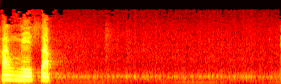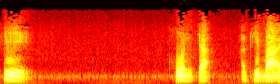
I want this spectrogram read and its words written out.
ทั้งมีศัพท์ ที่ควรจะอธิบาย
